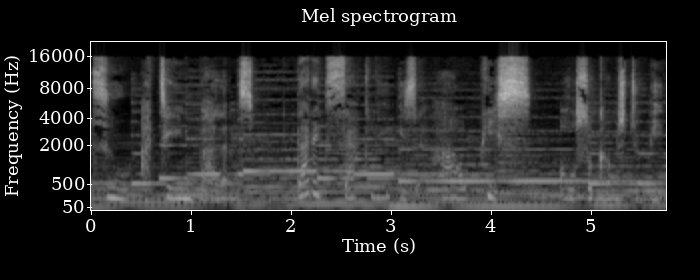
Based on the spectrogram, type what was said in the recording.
to attain balance. That exactly is how peace also comes to be.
